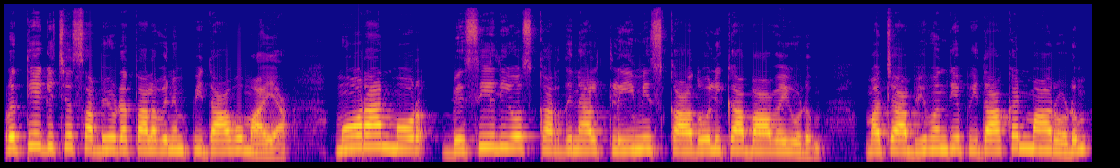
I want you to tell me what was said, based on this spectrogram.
പ്രത്യേകിച്ച് സഭയുടെ തലവനും പിതാവുമായ മോറാൻ മോർ ബെസീലിയോസ് കർദിനാൾ ക്ലീമിസ് കാതോലിക്ക ബാവയോടും മറ്റ് അഭിവന്ധ്യ പിതാക്കന്മാരോടും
